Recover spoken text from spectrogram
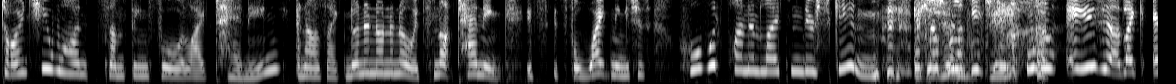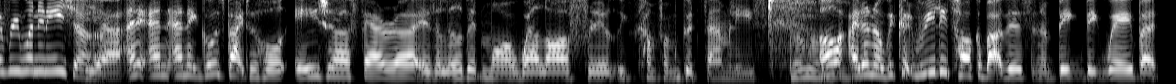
Don't you want something for like tanning? And I was like, no, no, no, no, no. It's not tanning. It's it's for whitening. It's just who would want to lighten their skin? Asians like, do. well, Asia, like everyone in Asia. Yeah, and, and and it goes back to the whole Asia fairer is a little bit more well off. You come from good families. Oh. I don't know. We could really talk about this in a big, big way, but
